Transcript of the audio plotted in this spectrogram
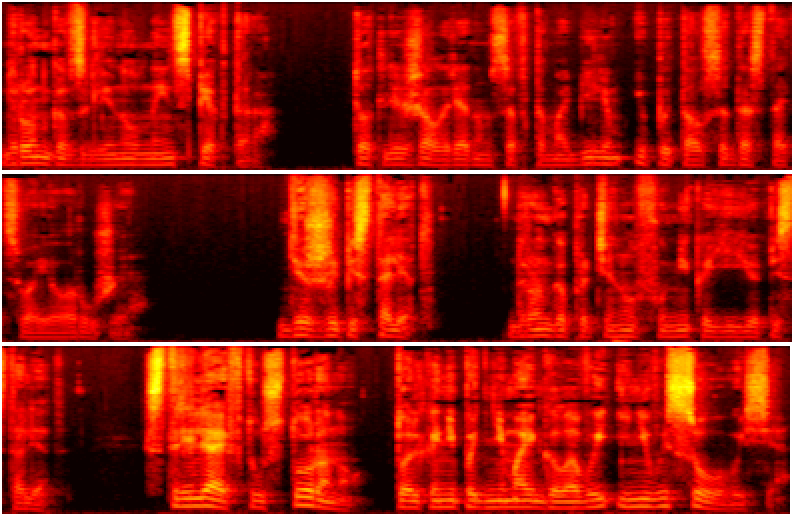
Дронго взглянул на инспектора. Тот лежал рядом с автомобилем и пытался достать свое оружие. «Держи пистолет», — Дронго протянул Фумика ее пистолет. «Стреляй в ту сторону, только не поднимай головы и не высовывайся.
